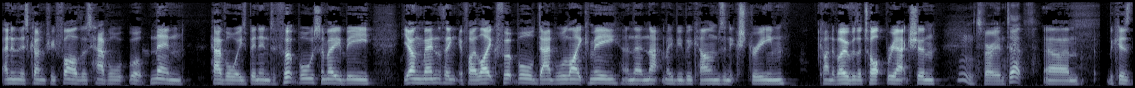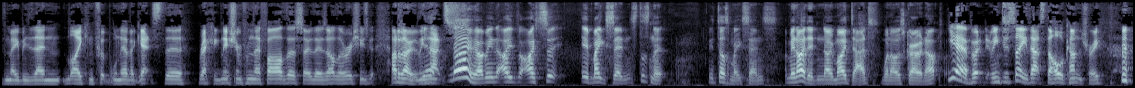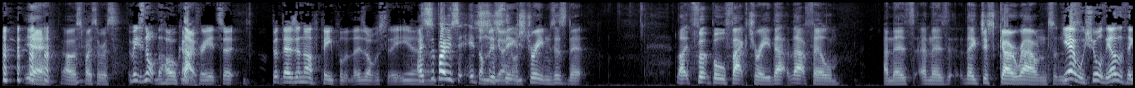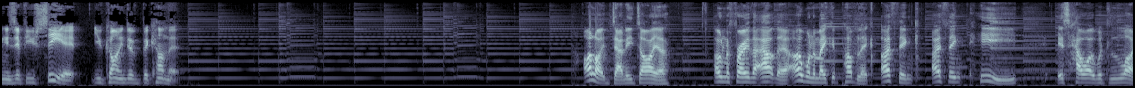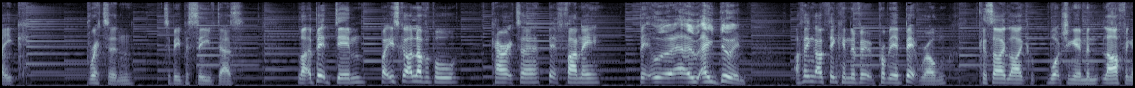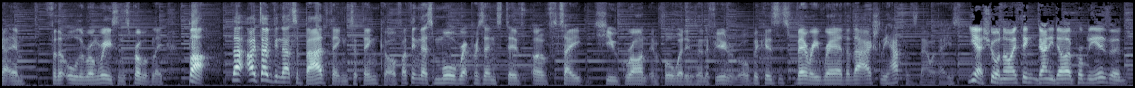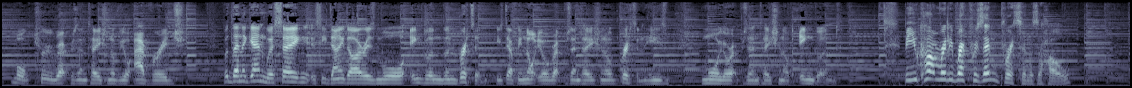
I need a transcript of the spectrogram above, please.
And in this country, fathers have, al- well, men have always been into football. So maybe young men think if I like football, dad will like me. And then that maybe becomes an extreme, kind of over the top reaction. Hmm, it's very in depth. Um, because maybe then liking football never gets the recognition from their father. So there's other issues. I don't know. I mean, Yeah, that's. no. I mean, I, I, it makes sense, doesn't it? It does make sense. I mean, I didn't know my dad when I was growing up. Yeah, but I mean, to say that's the whole country. Yeah, I was supposed to. I mean, it's not the whole country. It's a, but there's enough people that there's obviously. Uh, I suppose it's just the on. extremes, isn't it? Like Football Factory, that that film, and there's and there's they just go around and Yeah, well, sure. The other thing is, if you see it, you kind of become it. I like Danny Dyer. I'm gonna throw that out there. I want to make it public. I think I think he is how I would like Britain to be perceived as. Like a bit dim, but he's got a lovable character, bit funny, bit. "Uh, How you doing? I think I'm thinking of it probably a bit wrong because I like watching him and laughing at him for the, all the wrong reasons, probably. But that I don't think that's a bad thing to think of. I think that's more representative of, say, Hugh Grant in Four Weddings and a Funeral because it's very rare that that actually happens nowadays. Yeah, sure. No, I think Danny Dyer probably is a more true representation of your average. But then again, we're saying, see, Danny Dyer is more England than Britain. He's definitely not your representation of Britain. He's more your representation of England. But you can't really represent Britain as a whole.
